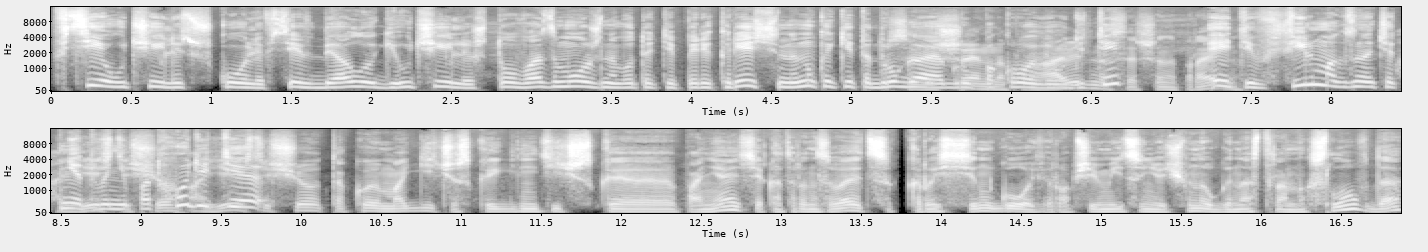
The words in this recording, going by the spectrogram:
все учились в школе, все в биологии учили, что, возможно, вот эти перекрещенные, ну, какие-то другая Совершенно группа крови у детей. Совершенно правильно. Эти в фильмах, значит, А нет, вы не еще- подходите. А есть еще такое магическое генетическое понятие, которое называется кроссинговер. Вообще в медицине очень много иностранных слов, да,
